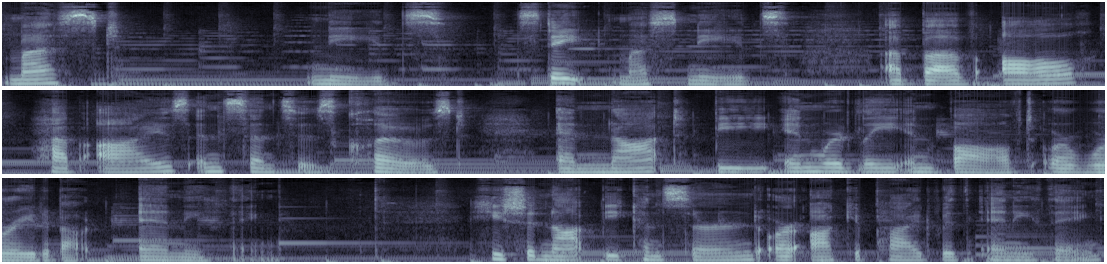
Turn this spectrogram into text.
must needs, state must needs, above all, have eyes and senses closed and not be inwardly involved or worried about anything. He should not be concerned or occupied with anything,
